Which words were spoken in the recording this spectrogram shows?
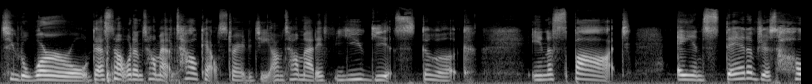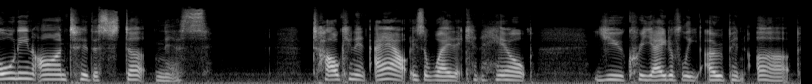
to the world. That's not what I'm talking about. Talk out strategy. I'm talking about if you get stuck in a spot, and instead of just holding on to the stuckness, talking it out is a way that can help you creatively open up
